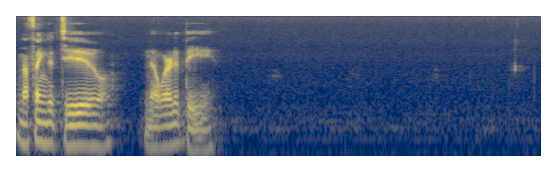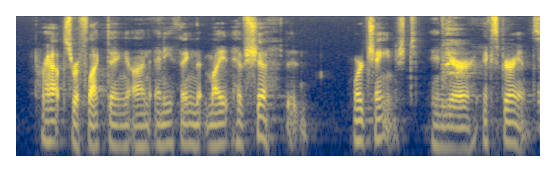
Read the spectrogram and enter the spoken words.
nothing to do, nowhere to be. Perhaps reflecting on anything that might have shifted or changed in your experience.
